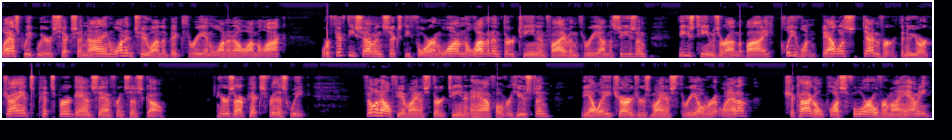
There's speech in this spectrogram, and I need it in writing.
Last week we were 6 and 9, 1 and 2 on the big 3 and 1 and 0 on the lock. We're 57, 64 and 1, 11 and 13 and 5 and 3 on the season. These teams are on the bye. Cleveland, Dallas, Denver, the New York Giants, Pittsburgh, and San Francisco. Here's our picks for this week. Philadelphia minus 13 and a half over Houston. The LA Chargers minus three over Atlanta. Chicago plus four over Miami.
